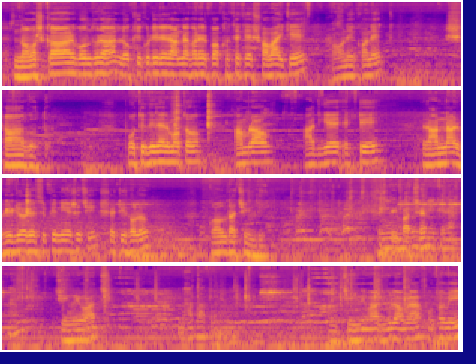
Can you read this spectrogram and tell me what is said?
নমস্কার বন্ধুরা লক্ষ্মী কুটিরের রান্নাঘরের পক্ষ থেকে সবাইকে অনেক অনেক স্বাগত। প্রতিদিনের মতো আমরাও আজকে একটি রান্নার ভিডিও রেসিপি নিয়ে এসেছি সেটি হলো গলদা চিংড়ি। দেখতেই পাচ্ছেন চিংড়ি মাছ। চিংড়ি মাছগুলো আমরা প্রথমেই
